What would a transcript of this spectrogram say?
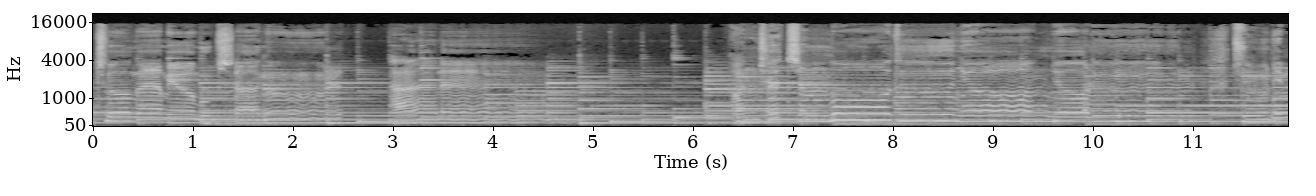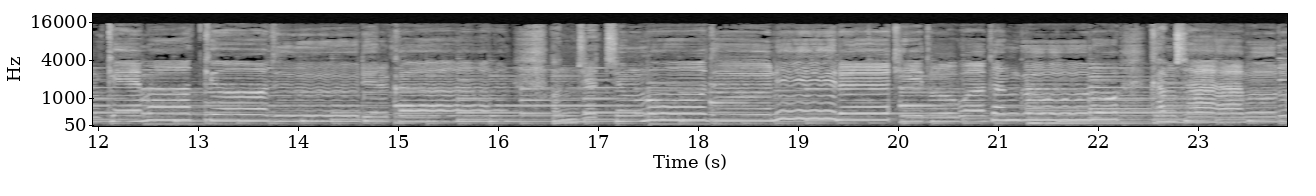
걱정하며 묵상을 하네. 언제쯤 모든 염려를 주님께 맡겨드릴까? 언제쯤 모든 일에 기도와 간구로 감사함으로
